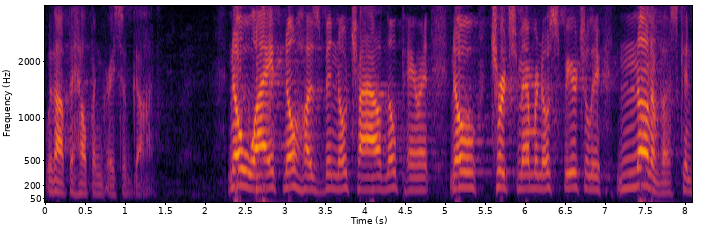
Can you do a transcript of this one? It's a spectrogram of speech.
without the help and grace of God. No wife, no husband, no child, no parent, no church member, no spiritual leader. None of us can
